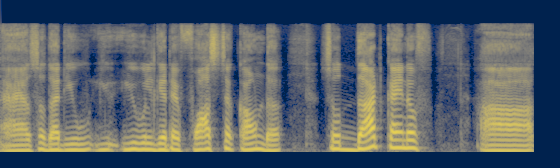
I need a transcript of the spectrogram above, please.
uh, so that you, you, you will get a faster counter. So that kind of uh,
